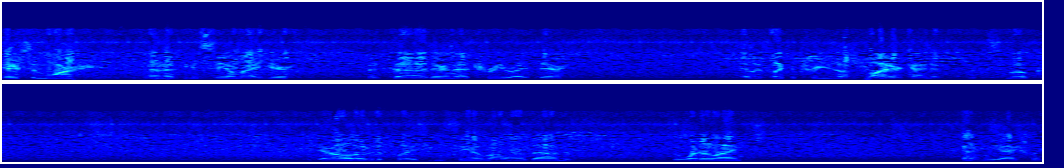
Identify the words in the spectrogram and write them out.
Here's some more. I don't know if you can see them right here, but uh, they're in that tree right there. It looks like the tree's on fire, kind of, with the smoke. They're all over the place. You can see them all down the, the water line. It's kind of neat, actually.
